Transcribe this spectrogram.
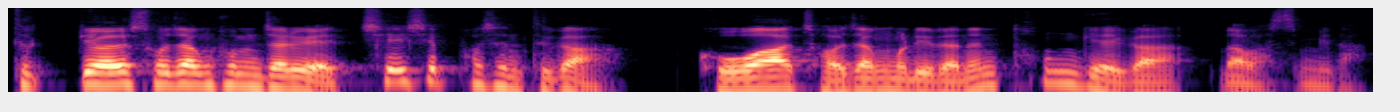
특별 소장품 자료의 70%가 고화 저작물이라는 통계가 나왔습니다.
